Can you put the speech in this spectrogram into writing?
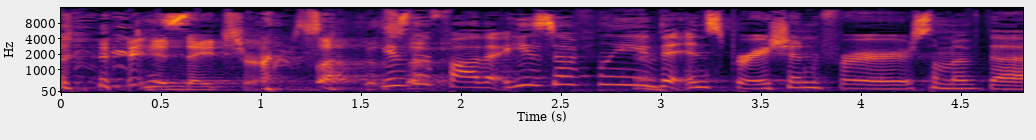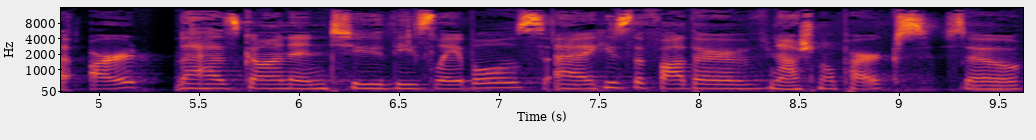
in nature. he's the father. He's definitely yeah. the inspiration for some of the art that has gone into these labels. Uh, he's the father of national parks, so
